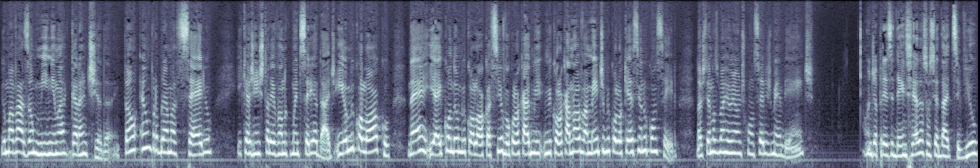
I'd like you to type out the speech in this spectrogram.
e uma vazão mínima garantida. Então, é um problema sério e que a gente está levando com muita seriedade. E eu me coloco, né? E aí quando eu me coloco assim, eu vou colocar, me, me colocar novamente, eu me coloquei assim no conselho. Nós temos uma reunião de conselho de meio ambiente, onde a presidência é da sociedade civil,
